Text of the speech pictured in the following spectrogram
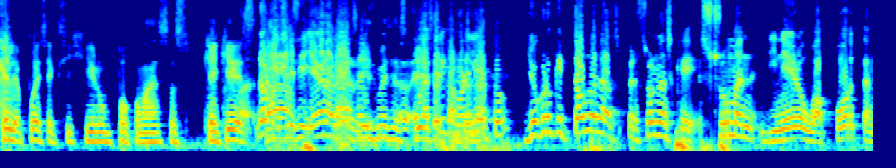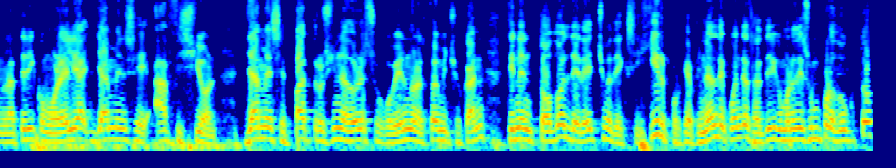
¿qué le puedes exigir un poco más? O sea, ¿Qué quieres? Ah, No, Cada- porque si llegara a ver seis meses el quieres Atlético Morelia, yo creo que todas las personas que suman dinero o aportan al Atlético Morelia, llámense afición, llámense patrocinadores o gobierno del Estado de Michoacán, tienen todo el derecho de exigir, porque a final de cuentas el Atlético Morelia es un producto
